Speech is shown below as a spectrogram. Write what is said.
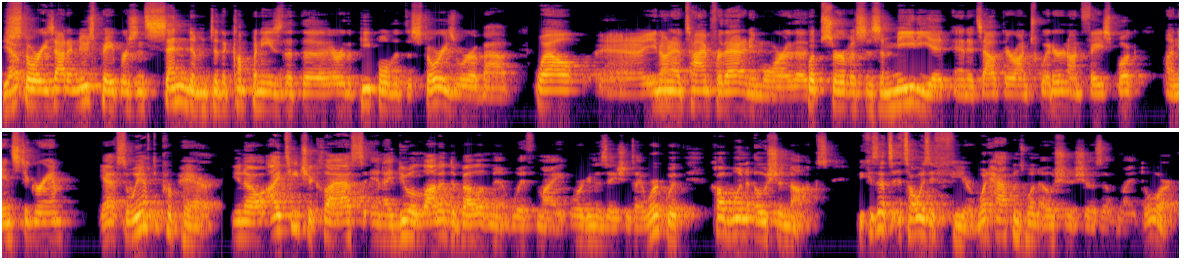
Yep. stories out of newspapers and send them to the companies that the or the people that the stories were about. Well, uh, you don't have time for that anymore. The flip service is immediate, and it's out there on Twitter and on Facebook, on Instagram. Yeah, so we have to prepare. You know, I teach a class and I do a lot of development with my organizations I work with called When OSHA Knocks. Because that's it's always a fear. What happens when OSHA shows up at my door?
